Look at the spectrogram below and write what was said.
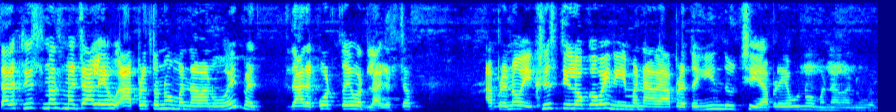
તારે ક્રિસમસમાં ચાલે એવું આપણે તો ન મનાવવાનું હોય, પણ તારે કોટ તો એવો જ લાગે છે. આપણે ન હોય, ખ્રિસ્તી લોકો હોય ને એ મનાવે. આપણે તો હિન્દુ છીએ, આપણે એવું ન મનાવવાનું હોય.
